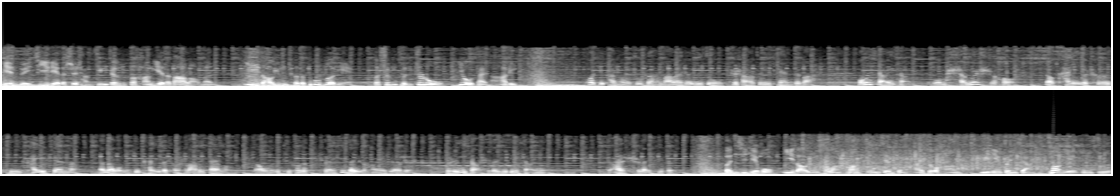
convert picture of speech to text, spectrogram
面对激烈的市场竞争和行业的大佬们，易道用车的突破点和生存之路又在哪里？过去传统的租车很麻烦，就一租至少要租一天，对吧？我们想一想，我们什么时候要开一个车去开一天呢？难道我们去开一个城市拉力赛吗？那我们就提出了全新的一个行业标准，就是一小时的预定响应，是按时来计费。本期节目，易道用车网创始人兼总裁周航与您分享创业公司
